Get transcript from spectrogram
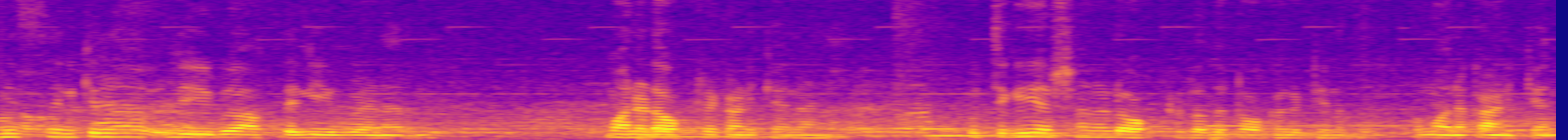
മിസ് എനിക്കിന്ന് ലീവ് ഹാഫ് ഡേ ലീവ് വേണമായിരുന്നു. മോനെ ഡോക്ടറെ കാണിക്കാനാണ്. ഉച്ചയ്ക്ക് ശേഷമാണ് ഡോക്ടർ ഉള്ളത് ടോക്കൺ കിട്ടിയത്. അപ്പോൾ മോനെ കാണിക്കാൻ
